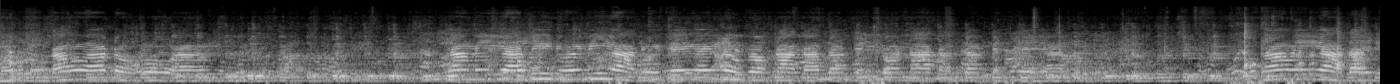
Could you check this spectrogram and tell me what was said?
màu lùng cao á đồ hàng Yang mi ya ti đuôi mi ya đuôi kê ngay đầu gọc na cảm đơn tình con na cảm đơn tình tề à đây đi,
